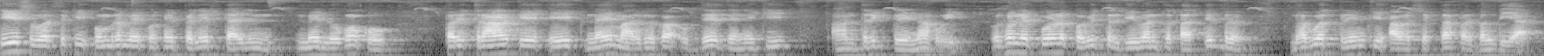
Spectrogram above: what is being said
तीस वर्ष की उम्र में उन्हें पेलेस्टाइन में लोगों को परित्राण के एक नए मार्ग का उपदेश देने की आंतरिक प्रेरणा हुई। उन्होंने पूर्ण पवित्र जीवन तथा तीव्र भगवत प्रेम की आवश्यकता पर बल दिया।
